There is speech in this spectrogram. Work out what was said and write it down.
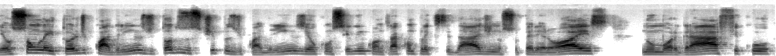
Eu sou um leitor de quadrinhos, de todos os tipos de quadrinhos, e eu consigo encontrar complexidade nos super-heróis, no humor gráfico,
